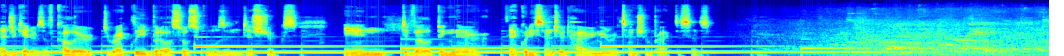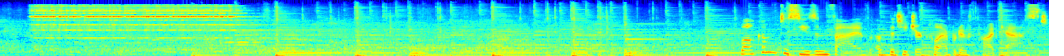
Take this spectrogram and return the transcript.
educators of color directly, but also schools and districts in developing their equity centered hiring and retention practices. Welcome to season five of the Teacher Collaborative podcast.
